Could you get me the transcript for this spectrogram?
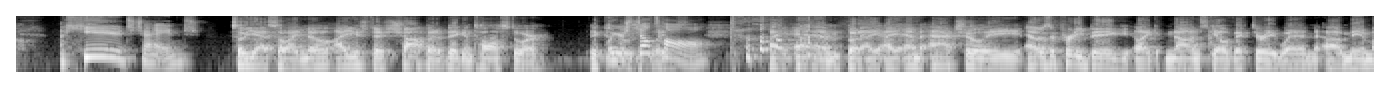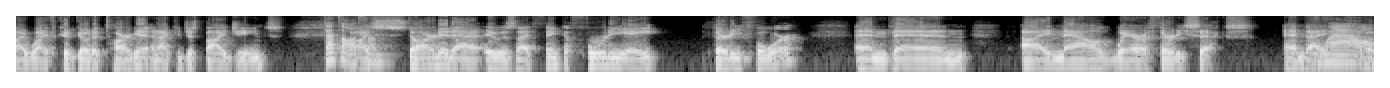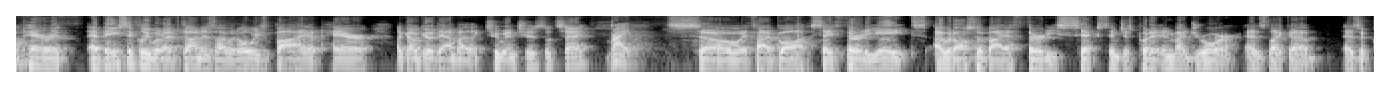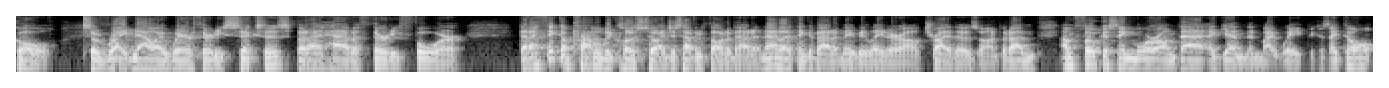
a huge change. So yeah, so I know I used to shop at a big and tall store. Well, you're still tall. I am, but I, I, am actually. That was a pretty big like non-scale victory when uh, me and my wife could go to Target and I could just buy jeans. That's so awesome. I started at it was I think a 48, 34, and then I now wear a 36 and I wow. have a pair of. And basically, what I've done is I would always buy a pair. Like I would go down by like two inches, let's say. Right. So if I bought, say, 38, I would also buy a 36 and just put it in my drawer as like a as a goal. So right now I wear 36s, but I have a 34 that I think I'm probably close to. I just haven't thought about it. Now that I think about it, maybe later I'll try those on. But I'm I'm focusing more on that again than my weight because I don't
